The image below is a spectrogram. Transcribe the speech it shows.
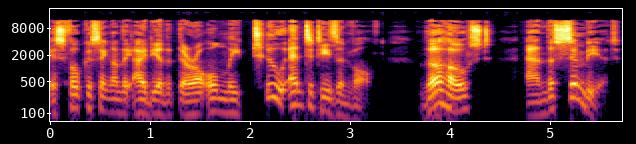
is focusing on the idea that there are only two entities involved. The host and the symbiote,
